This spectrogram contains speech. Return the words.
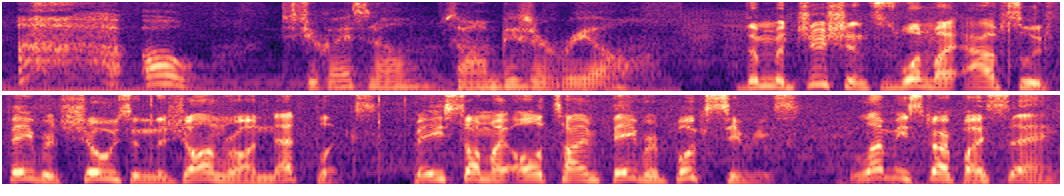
oh, did you guys know zombies are real? The Magicians is one of my absolute favorite shows in the genre on Netflix, based on my all-time favorite book series. Let me start by saying,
